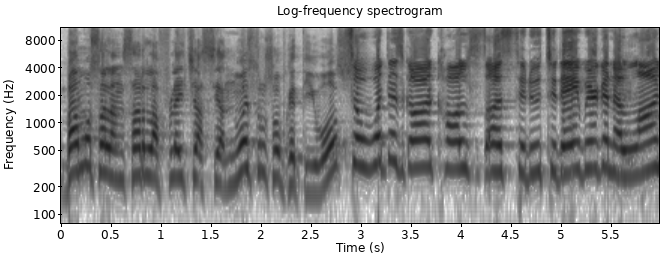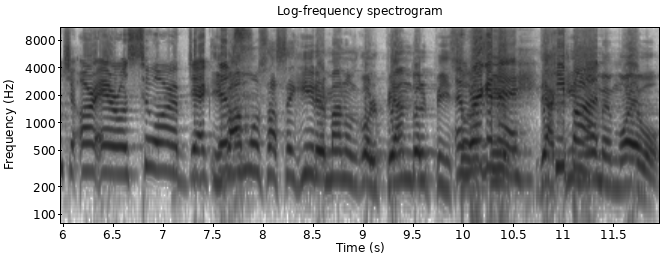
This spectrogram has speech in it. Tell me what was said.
Vamos a lanzar la flecha hacia nuestros objetivos So, what does God call us to do today? We're going to launch our arrows to our y objectives. vamos a seguir, hermanos, golpeando el piso. And we're decir, de aquí keep no on. me muevo.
